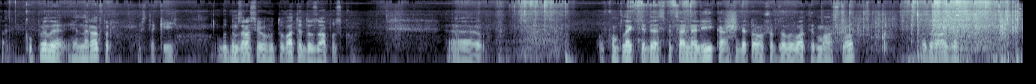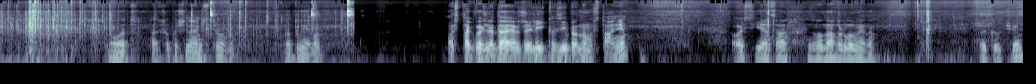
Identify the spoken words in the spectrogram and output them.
Так, купили генератор ось такий. Будемо зараз його готувати до запуску. Е, в комплекті йде спеціальна лійка для того, щоб заливати масло одразу. От, так що починаємо з цього. Готуємо. Ось так виглядає вже лійка в зібраному стані. Ось є заливна горловина. Викручуємо.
